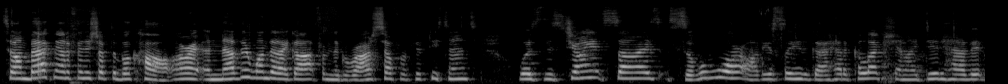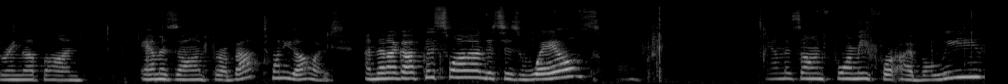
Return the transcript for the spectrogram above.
So I'm back now to finish up the book haul. All right, another one that I got from the garage sale for 50 cents was this giant size Civil War. Obviously, the guy had a collection. I did have it ring up on Amazon for about $20. And then I got this one. This is Wales. Amazon for me for, I believe,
